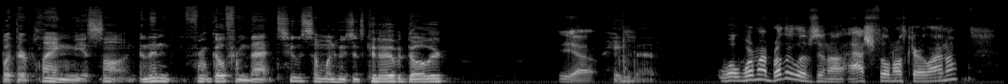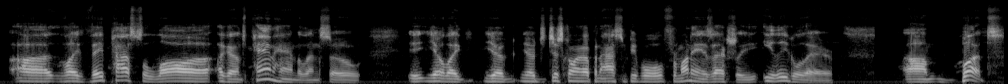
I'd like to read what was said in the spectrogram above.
but they're playing me a song, and then from, go from that to someone who's just, can I have a dollar? Yeah. Hate that. Well, where my brother lives in uh, Asheville, North Carolina, uh, like they passed a law against panhandling. So, it, you know, like you know, you know, just going up and asking people for money is actually illegal there. Um, but,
